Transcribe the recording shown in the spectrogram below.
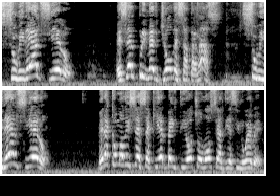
subiré al cielo. Es el primer yo de Satanás. Subiré al cielo. Mira cómo dice Ezequiel 28, 12 al 19.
